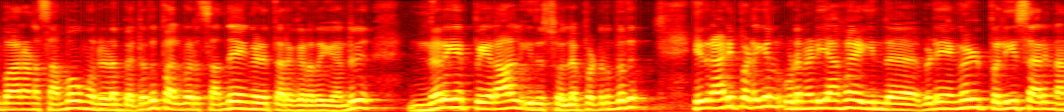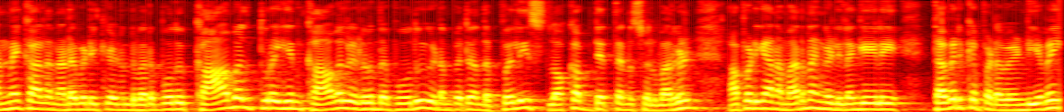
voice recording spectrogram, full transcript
இவ்வாறான சம்பவம் ஒன்று இடம்பெற்றது பல்வேறு சந்தேகங்களை தருகிறது என்று நிறைய பேரால் இது சொல்லப்பட்டிருந்தது. இதன் அடிப்படையில் உடனடியாக இந்த விடயங்கள் போலீசாரின் நன்மைக்கால நடவடிக்கை என்று வரும்போது காவல்துறையின் காவலில் இருந்தபோது இடம்பெற்ற அந்த போலீஸ் லாக்அப் டெத் என்று சொல்வார்கள். அப்படியான மரணங்கள் இலங்கையிலே தவிர்க்கப்பட வேண்டியவை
